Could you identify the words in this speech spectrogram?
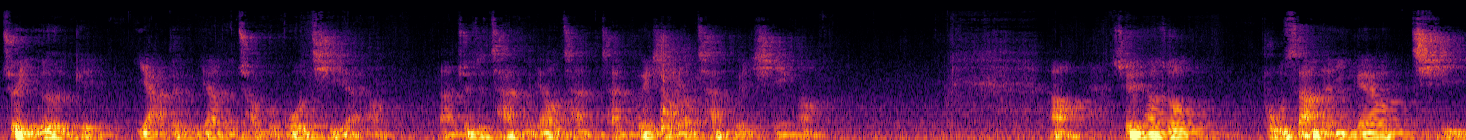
罪恶给压得压得喘不过气来哈。啊，就是忏悔，要惭惭愧心，要忏悔心哈。好，所以他说，菩萨呢应该要起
